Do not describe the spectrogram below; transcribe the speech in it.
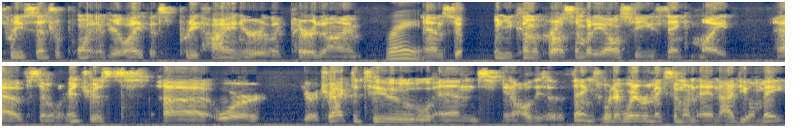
pretty central point of your life. It's pretty high in your like paradigm. right. And so when you come across somebody else who you think might have similar interests, uh, or you're attracted to, and you know all these other things, whatever, whatever makes someone an ideal mate,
